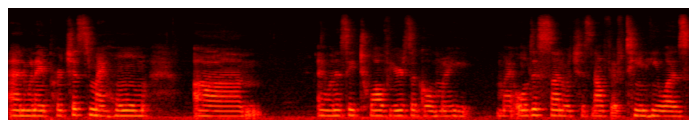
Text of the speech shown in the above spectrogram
And when I purchased my home, um, I want to say 12 years ago, my my oldest son, which is now 15, he was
